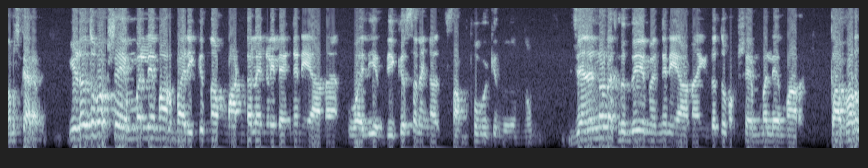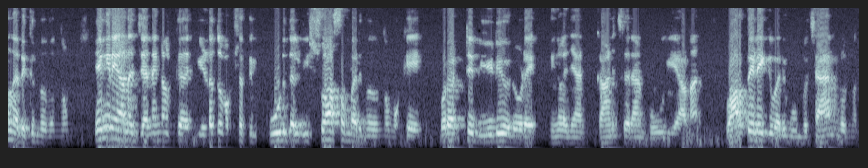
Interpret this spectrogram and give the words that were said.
നമസ്കാരം. ഇടതുപക്ഷ എം എൽ എമാർ ഭരിക്കുന്ന മണ്ഡലങ്ങളിൽ എങ്ങനെയാണ് വലിയ വികസനങ്ങൾ സംഭവിക്കുന്നതെന്നും ജനങ്ങളുടെ ഹൃദയം എങ്ങനെയാണ് ഇടതുപക്ഷ എം എൽ എമാർ കവർന്നെടുക്കുന്നതെന്നും എങ്ങനെയാണ് ജനങ്ങൾക്ക് ഇടതുപക്ഷത്തിൽ കൂടുതൽ വിശ്വാസം വരുന്നതെന്നും ഒക്കെ ഒരൊറ്റ വീഡിയോയിലൂടെ നിങ്ങളെ ഞാൻ കാണിച്ചു തരാൻ പോവുകയാണ്. വാർത്തയിലേക്ക് വരും മുമ്പ് ചാനൽ ഒന്ന്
